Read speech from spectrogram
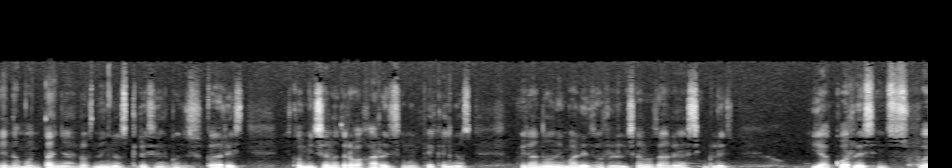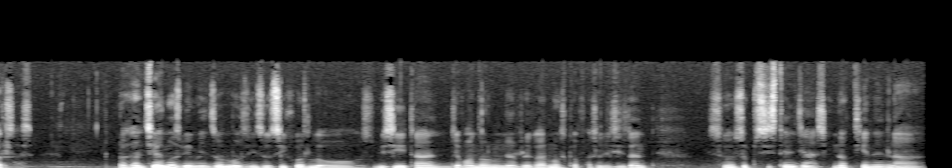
en la montaña, los niños crecen con sus padres y comienzan a trabajar desde muy pequeños, cuidando animales o realizando tareas simples y acordes en sus fuerzas. Los ancianos viven solos y sus hijos los visitan, llevándoles regalos que facilitan su subsistencia si no tienen la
